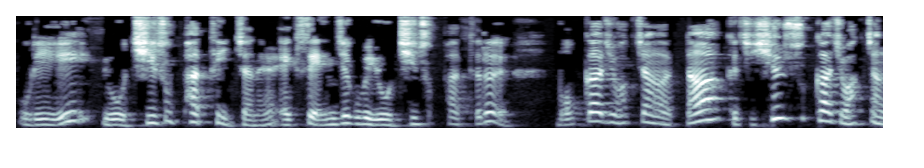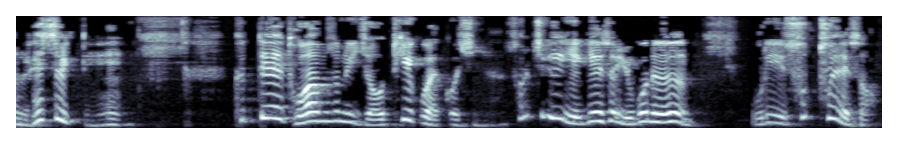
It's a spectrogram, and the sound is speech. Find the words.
우리 요 지수 파트 있잖아요. xn제곱의 요 지수 파트를 뭐까지 확장했다? 그치 실수까지 확장을 했을 때 그때 도함수는 이제 어떻게 구할 것이냐. 솔직히 얘기해서 이거는 우리 수투에서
